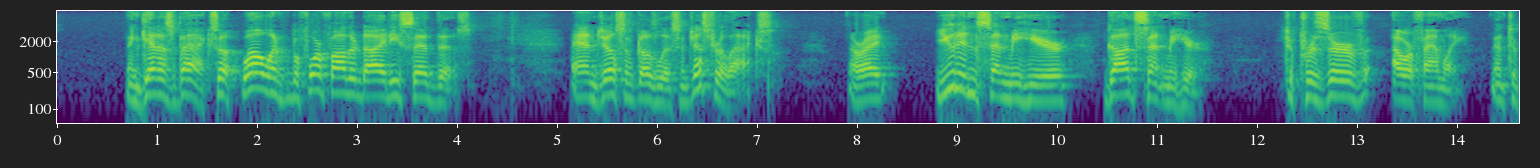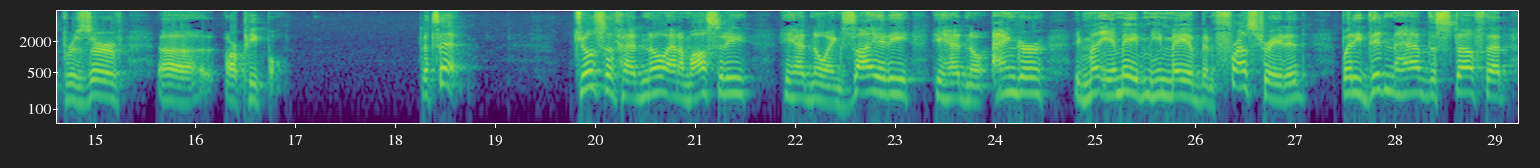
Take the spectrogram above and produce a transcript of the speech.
and get us back. So, well, when before father died, he said this. And Joseph goes, listen, just relax. All right? You didn't send me here. God sent me here to preserve our family and to preserve uh, our people. That's it. Joseph had no animosity. He had no anxiety. He had no anger. He may, he may, he may have been frustrated, but he didn't have the stuff that,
